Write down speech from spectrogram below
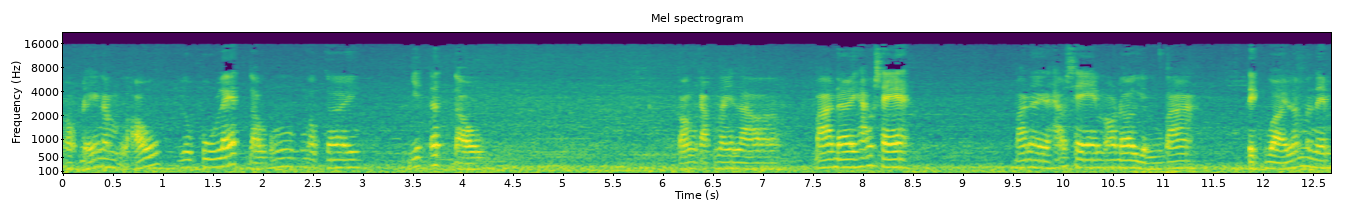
một đĩa năm lỗ vô khu led đồ cũng, cũng ok giết ít đồ. Còn cặp này là 3D háo xe. 3D háo xe em order dùm ta. Tuyệt vời lắm anh em.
